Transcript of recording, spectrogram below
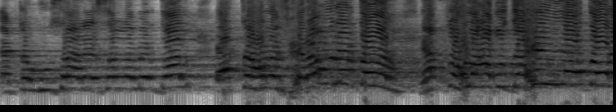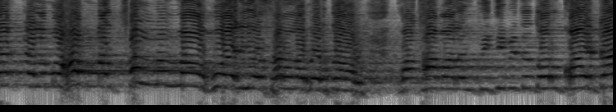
একটা মুসা আলাইহিস সালামের দল একটা হলো ফেরাউনের দল একটা হলো আবু জাহিল্লার দল সাল্লাল্লাহু দল। কথা বলেন, পৃথিবীতে দল কয়টা?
